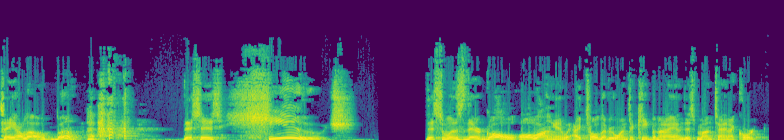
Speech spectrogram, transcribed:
say hello. Boom. this is huge. This was their goal all along. And I told everyone to keep an eye on this Montana court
